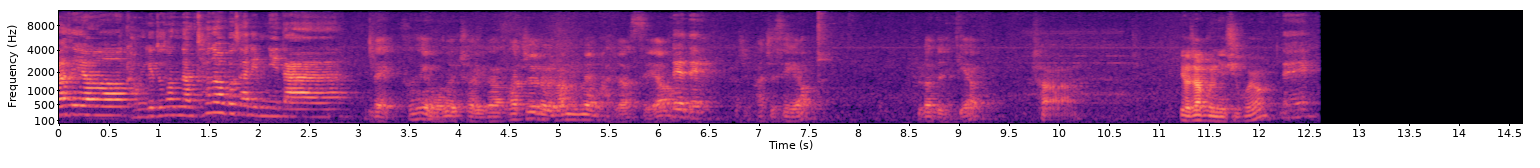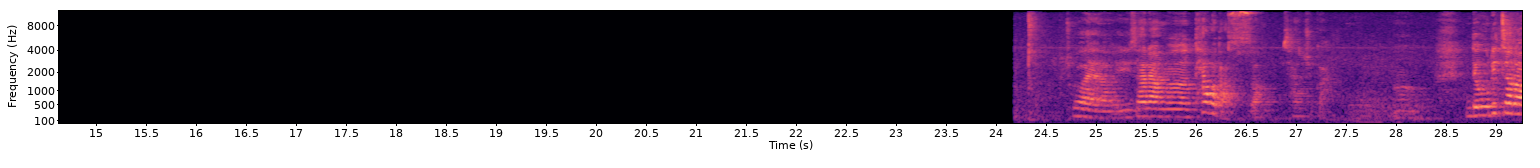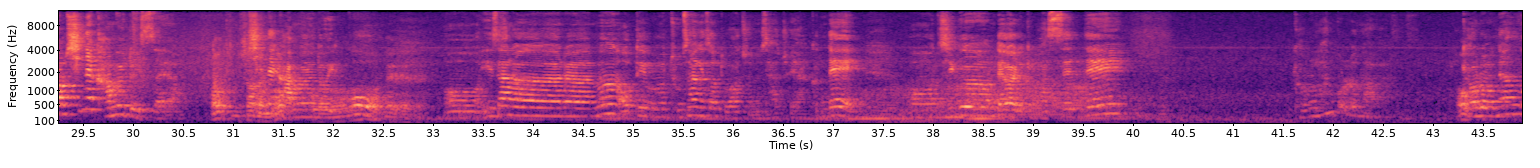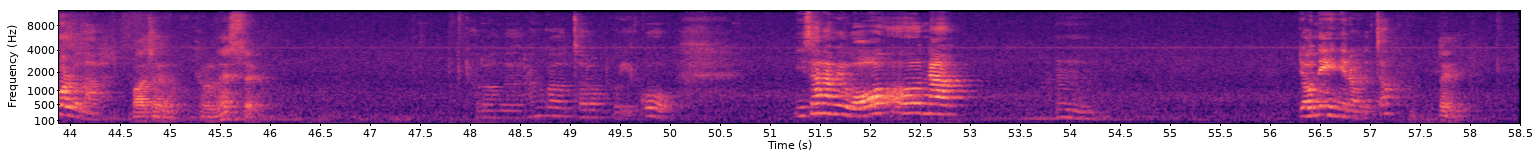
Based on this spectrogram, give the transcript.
안녕하세요. 경기도 성남 천여보살입니다. 네, 선생님 오늘 저희가 사주를 한 명 가져왔어요. 네네. 사주 봐주세요. 불러드릴게요. 자, 여자분이시고요. 네. 좋아요. 이 사람은 타고났어 사주가. 응. 근데 우리처럼 신의 가물도 있어요. 어, 이 사람이요? 신의 가물도 어, 있고, 네네네. 어, 이 사람은 어떻게 보면 조상에서 도와주는 사주야. 근데 어, 지금 내가 이렇게 봤을 때 결혼한 걸로 나와. 어? 결혼한 걸로 나와. 맞아요. 결혼했어요. 결혼을 한 것처럼 보이고 이 사람이 워낙 음, 연예인이라 그랬죠? 네.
